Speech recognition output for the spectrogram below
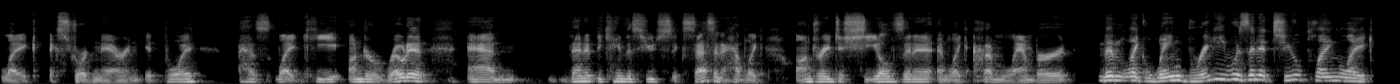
like extraordinaire and it boy has like he underwrote it and then it became this huge success and it had like Andre de Shields in it and like Adam Lambert. then like Wayne Brady was in it too, playing like,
